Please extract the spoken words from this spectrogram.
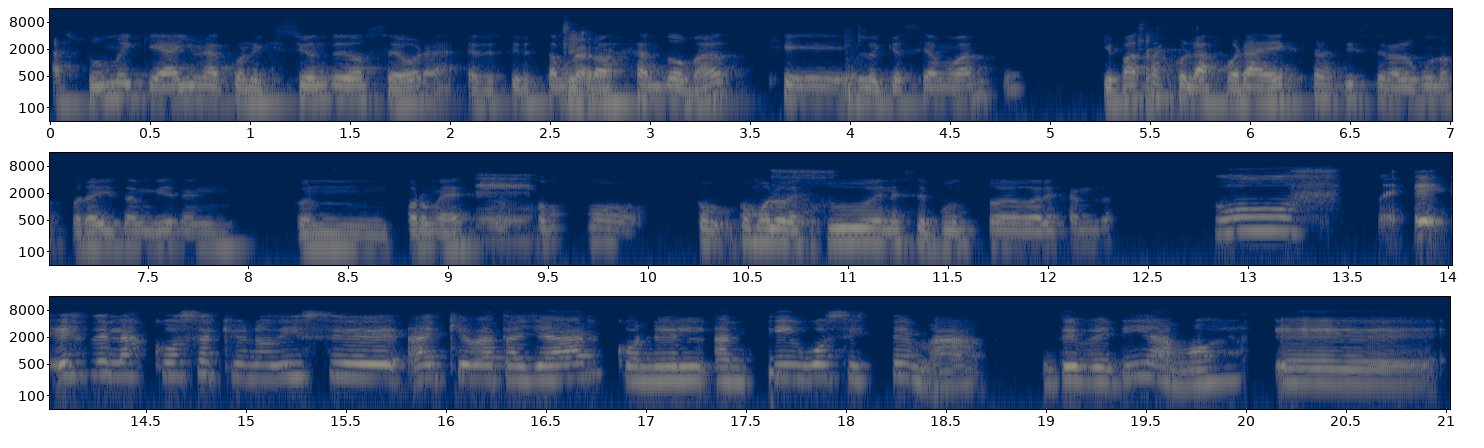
asume que hay una conexión de 12 horas, es decir, estamos Claro. trabajando más que lo que hacíamos antes. ¿Qué pasa con las horas extras? Dicen algunos por ahí también en, con forma de esto. ¿Cómo, cómo, lo ves tú en ese punto, Alejandra? Uf, e, es de las cosas que uno dice hay que batallar con el antiguo sistema. Deberíamos eh,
